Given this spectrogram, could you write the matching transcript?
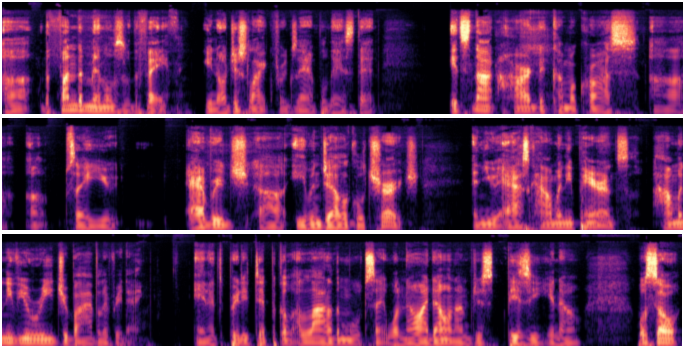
uh, the fundamentals of the faith You know, just like, for example, this, that it's not hard to come across, uh, uh, say, you average uh, evangelical church, and you ask how many parents, how many of you read your Bible every day? And it's pretty typical. A lot of them will say, well, no, I don't. I'm just busy, you know. Well, so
